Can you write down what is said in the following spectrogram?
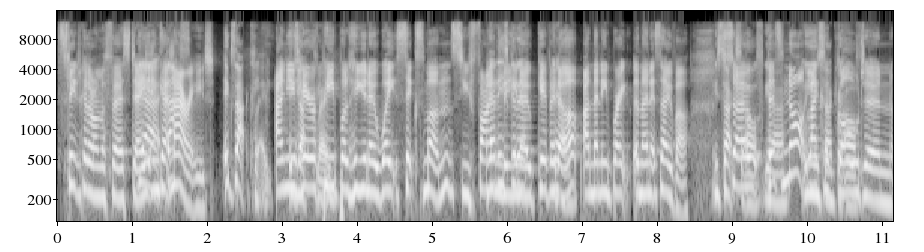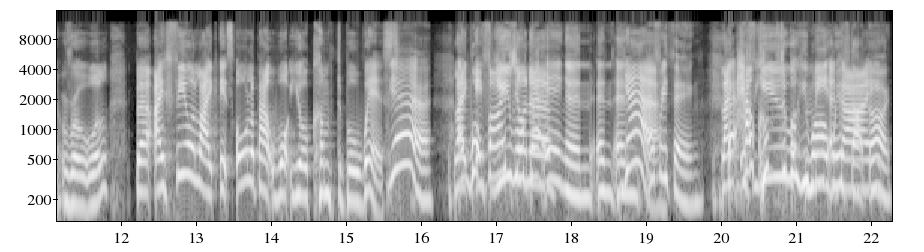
sleep together on the first date Yeah, and get married. Exactly. And you hear of people who, you know, wait six months, you finally, you gonna- know, give it yeah. up and then he break and then it's over. Sacks it so off, yeah. there's not Or like a sack it off. golden rule, but I feel like it's all about what you're comfortable with. Yeah, Like, and what if vibes you you're wanna- getting and and, and Yeah. everything. Like, how comfortable you, meet are a with that guy.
